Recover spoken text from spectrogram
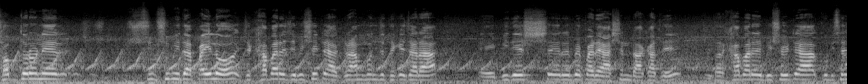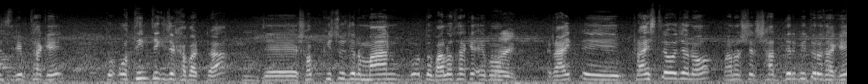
সব ধরনের সুবিধা পাইলো যে খাবারের যে বিষয়টা গ্রামগঞ্জ থেকে যারা বিদেশের ব্যাপারে আসেন ঢাকাতে তার খাবারের বিষয়টা খুবই সেন্সিটিভ থাকে। তো অথেন্টিক যে খাবারটা যে সব কিছু যেন মান তো ভালো থাকে এবং রাইট প্রাইসটাও যেন মানুষের সাধ্যের ভিতরে থাকে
